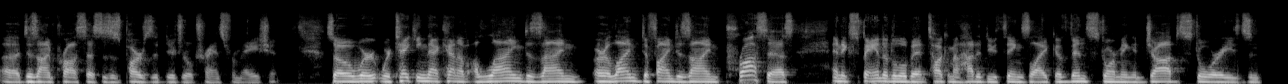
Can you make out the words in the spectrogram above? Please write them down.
uh, design processes as part of the digital transformation. So we're, we're taking that kind of aligned design or aligned defined design process and expand it a little bit and talking about how to do things like event storming and job stories and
